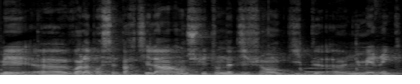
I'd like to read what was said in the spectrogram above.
Mais voilà pour cette partie-là. Ensuite, on a différents guides numériques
